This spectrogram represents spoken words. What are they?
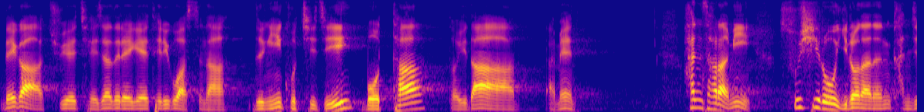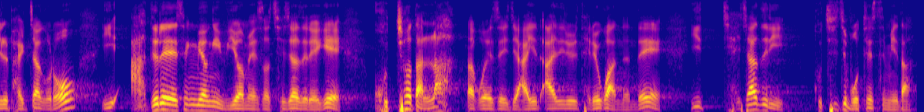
내가 주의 제자들에게 데리고 왔으나 능히 고치지 못하더이다. 아멘. 한 사람이 수시로 일어나는 간질 발작으로 이 아들의 생명이 위험해서 제자들에게 고쳐달라라고 해서 이제 아이, 아이를 데리고 왔는데 이 제자들이 고치지 못했습니다.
